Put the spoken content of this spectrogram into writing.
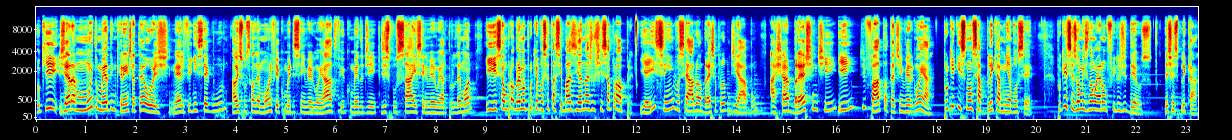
O que gera muito medo em crente até hoje, né? Ele fica inseguro ao expulsar um demônio, fica com medo de ser envergonhado, fica com medo de, de expulsar e ser envergonhado pelo demônio. E isso é um problema porque você está se baseando na justiça própria. E aí sim você abre uma brecha para o diabo achar brecha em ti e, de fato, até te envergonhar. Por que, que isso não se aplica a mim e a você? Porque esses homens não eram filhos de Deus. Deixa eu explicar.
